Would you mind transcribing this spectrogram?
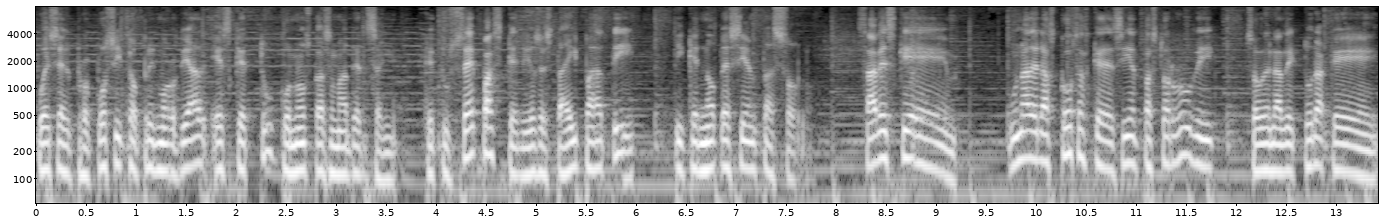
pues el propósito primordial es que tú conozcas más del Señor, que tú sepas que Dios está ahí para ti y que no te sientas solo. Sabes que una de las cosas que decía el pastor Ruby sobre la lectura que,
